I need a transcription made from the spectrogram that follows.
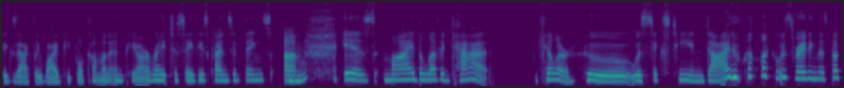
exactly why people come on NPR, right, to say these kinds of things. Um, mm-hmm. Is my beloved cat killer who was 16 died while I was writing this book.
